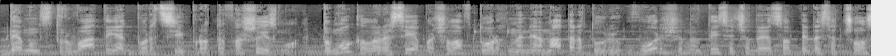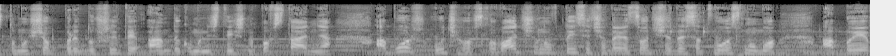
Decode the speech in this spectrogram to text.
демонструвати як борці проти фашизму. Тому, коли Росія почала вторгнення на територію Угорщини в 1956-му, щоб придушити антикомуністичне повстання, або ж у Чехословаччину в 1968-му, аби е,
